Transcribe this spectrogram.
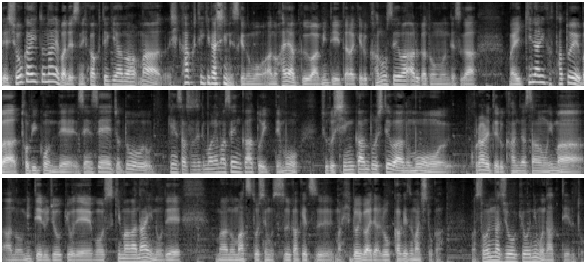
で紹介となればですね比較的あのまあ比較的らしいんですけどもあの早くは見ていただける可能性はあるかと思うんですが、まあ、いきなり例えば飛び込んで「先生ちょっと検査させてもらえませんか?」と言ってもちょっと新刊としてはあのもう来られてる患者さんを今あの見ている状況でもう隙間がないので、まあ、あの待つとしても数ヶ月、まあ、ひどい場合では6ヶ月待ちとか、まあ、そんな状況にもなっていると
